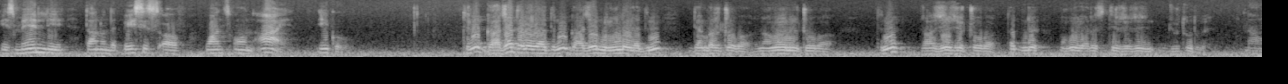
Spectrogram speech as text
is mainly done on the basis of one's own I, ego. 되니 가자 들어야 되니 가자 밀려야 되니 덴버 줘봐 나무니 줘봐 되니 라지지 줘봐 근데 뭐 어렸을 때 주도도 돼 Now,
